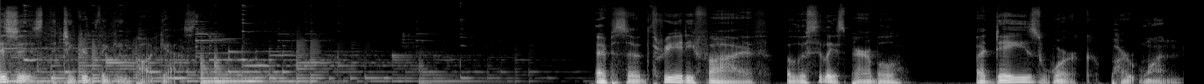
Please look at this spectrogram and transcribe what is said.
This is the Tinkered Thinking Podcast. Episode 385 A Lucilius Parable A Day's Work, Part 1.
